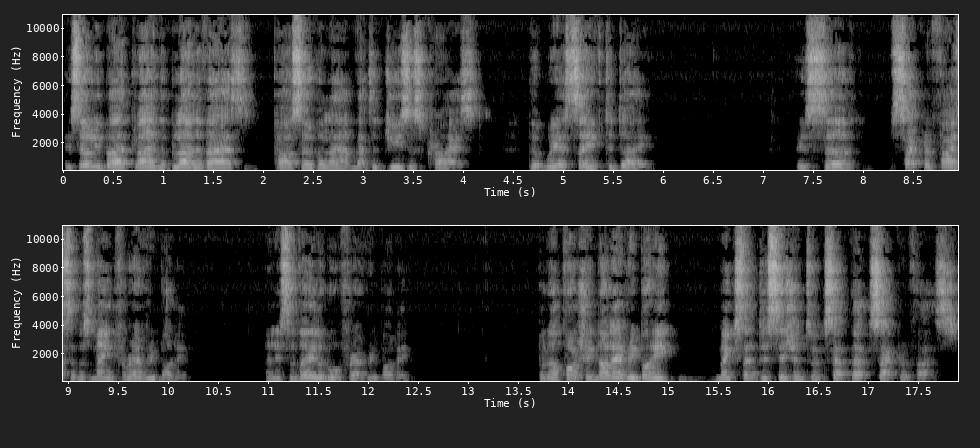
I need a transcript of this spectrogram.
It's only by applying the blood of our Passover lamb, that of Jesus Christ, that we are saved today. It's a sacrifice that was made for everybody, and it's available for everybody. But unfortunately, not everybody makes that decision to accept that sacrifice.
